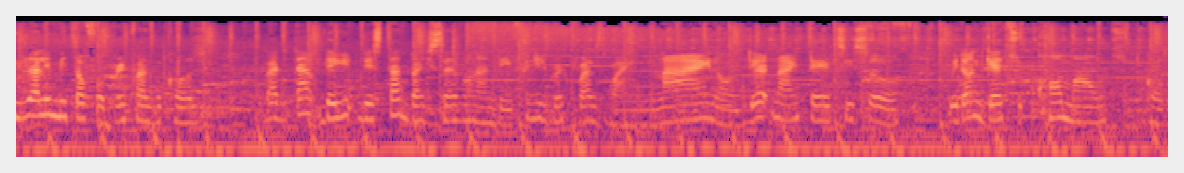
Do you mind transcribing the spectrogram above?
usually meet up for breakfast because time they they start by seven and they finish breakfast by nine or nine thirty so we don't get to come out because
